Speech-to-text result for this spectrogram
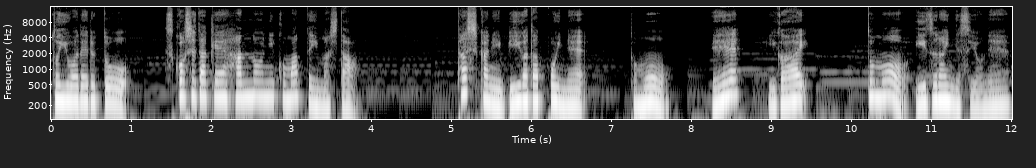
と言われると少しだけ反応に困っていました。確かに B 型っぽいねとも、え意外とも言いづらいんですよね。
